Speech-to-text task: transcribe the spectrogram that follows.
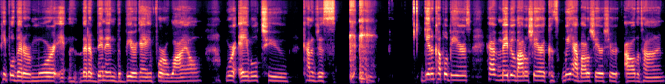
people that are more in, that have been in the beer game for a while were able to kind of just get a couple of beers, have maybe a bottle share because we have bottle shares here all the time.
